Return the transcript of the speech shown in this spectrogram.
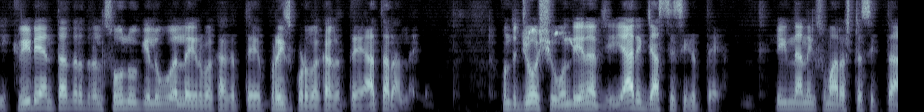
ಈ ಕ್ರೀಡೆ ಅಂತಂದ್ರೆ ಅದ್ರಲ್ಲಿ ಸೋಲು, ಗೆಲುವು ಎಲ್ಲ ಇರ್ಬೇಕಾಗತ್ತೆ ಪ್ರೈಸ್ ಕೊಡಬೇಕಾಗತ್ತೆ, ಆ ಥರ ಅಲ್ಲ ಒಂದು ಜೋಶು, ಒಂದು ಎನರ್ಜಿ, ಯಾರಿಗೆ ಜಾಸ್ತಿ ಸಿಗುತ್ತೆ? ಈಗ ನನಗೆ ಸುಮಾರಷ್ಟು ಸಿಗ್ತಾ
